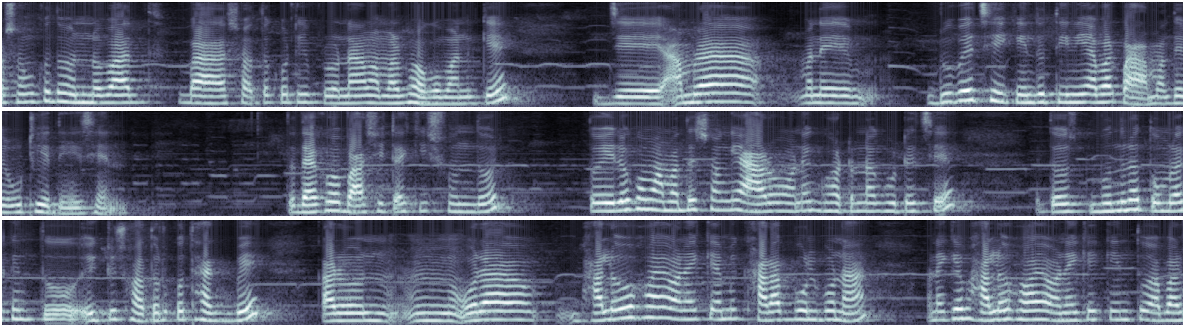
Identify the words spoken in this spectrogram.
অসংখ্য ধন্যবাদ বা শতকোটি প্রণাম আমার ভগবানকে। যে আমরা মানে ডুবেছি, কিন্তু তিনি আবার পা আমাদের উঠিয়ে দিয়েছেন। তো দেখো বাসিটা কি সুন্দর। তো এরকম আমাদের সঙ্গে আরও অনেক ঘটনা ঘটেছে। তো বন্ধুরা, তোমরা কিন্তু একটু সতর্ক থাকবে, কারণ ওরা ভালোও হয় অনেকে আমি খারাপ বলব না। অনেকে ভালো হয়, অনেকে কিন্তু আবার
